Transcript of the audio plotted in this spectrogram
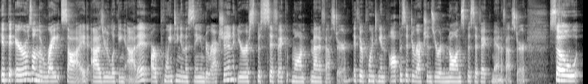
If the arrows on the right side, as you're looking at it, are pointing in the same direction, you're a specific mon- manifester. If they're pointing in opposite directions, you're a non specific manifester. So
